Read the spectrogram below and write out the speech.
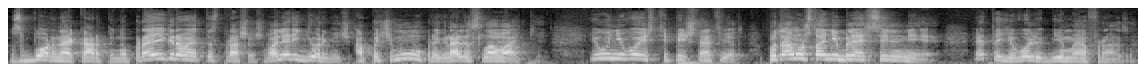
Сборная Карпина проигрывает, ты спрашиваешь, Валерий Георгиевич, а почему мы проиграли Словакии? И у него есть типичный ответ. Потому что они, блядь, сильнее. Это его любимая фраза.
